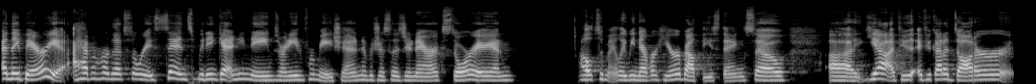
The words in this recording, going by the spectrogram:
and they bury it. I haven't heard that story since. We didn't get any names or any information. It was just a generic story, and ultimately we never hear about these things. So uh, yeah, if you if you got a daughter,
